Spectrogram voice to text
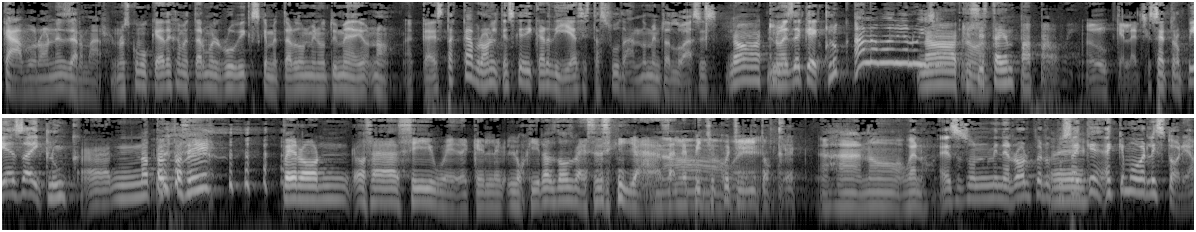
cabrones de armar. No es como que, ah, déjame meterme el Rubik's que me tarda un minuto y medio. No, acá está cabrón, le tienes que dedicar días y estás sudando mientras lo haces. No, aquí- No es de que, cluc, ah, la madre, ya lo hizo? No, aquí sí está bien papa, güey. Uh, que la Se tropieza y clunk. Ah, no tanto así, pero, o sea, sí, güey, de que le- lo giras dos veces y ya No, sale pinche cuchillito. Ajá, no, bueno, eso es un mini error, pero pues Eh. hay, que, hay que mover la historia,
